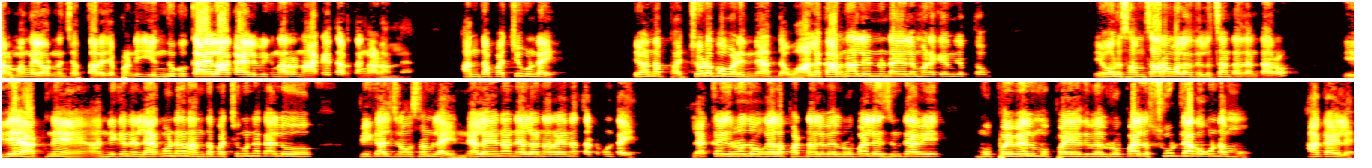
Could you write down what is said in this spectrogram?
ధర్మంగా ఎవరన్నా చెప్తారో చెప్పండి. ఎందుకు కాయలు ఆ కాయలు పీకినారో నాకైతే అర్థం కావడంలే. అంత పచ్చిగుండయి. ఏమన్నా పచ్చోడపబడిందా వాళ్ళ కారణాలు ఎన్ని ఉన్నాయో మనకేం చెప్తాం ఎవరు సంసారం వాళ్ళకి తెలుసు అంటది అంటారు ఇదే అట్నే అందుకనే లేకుండా కానీ అంత పచ్చిగున్న కాయలు పీకాల్సిన అవసరం లే. నెల అయినా తట్టుకుంటాయి. లెక్క ఈరోజు ఒకవేళ పద్నాలుగు వేల రూపాయలు వేసింటే అవి ముప్పై వేలు ముప్పై ఐదు వేల రూపాయలు సూట్ లేకోకుండా అమ్ము ఆ కాయలే.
